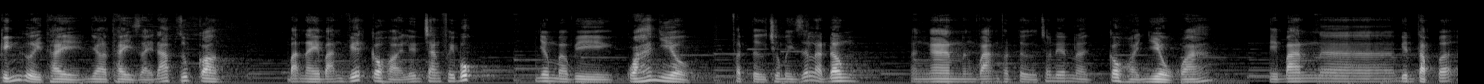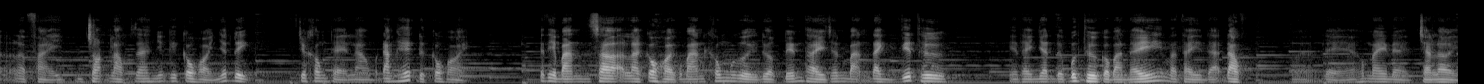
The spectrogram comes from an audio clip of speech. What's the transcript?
kính gửi Thầy, nhờ Thầy giải đáp giúp con. Bạn này bạn viết câu hỏi lên trang Facebook, nhưng mà vì quá nhiều, Phật tử chùa mình rất là đông, hàng ngàn, hàng vạn Phật tử, cho nên là câu hỏi nhiều quá thì ban uh, biên tập á, là phải chọn lọc ra những cái câu hỏi nhất định chứ không thể nào mà đăng hết được câu hỏi. Thế thì bạn sợ là câu hỏi của bạn không gửi được đến thầy cho nên bạn đành viết thư. Thì thầy nhận được bức thư của bạn ấy và thầy đã đọc ờ, để hôm nay để trả lời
